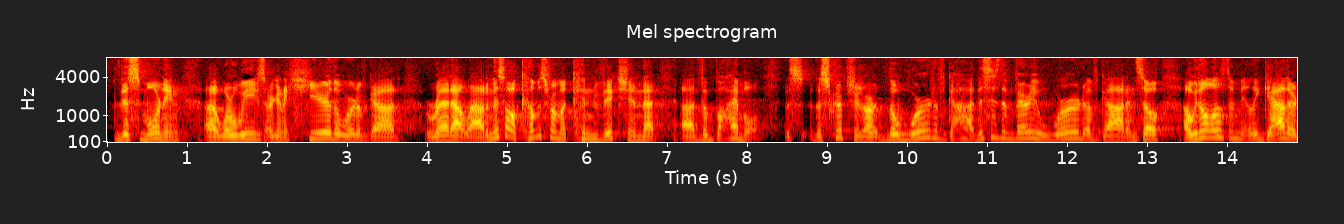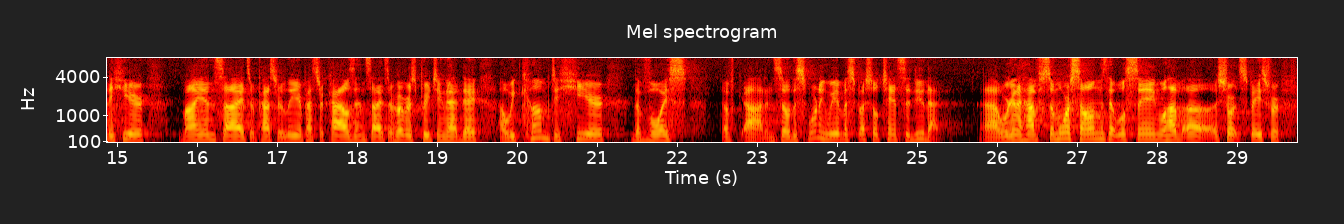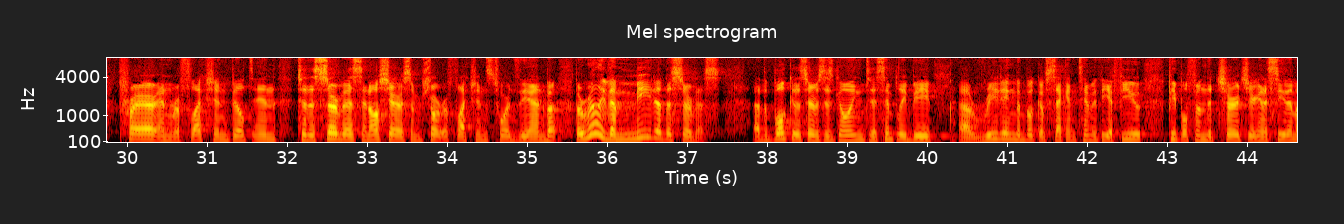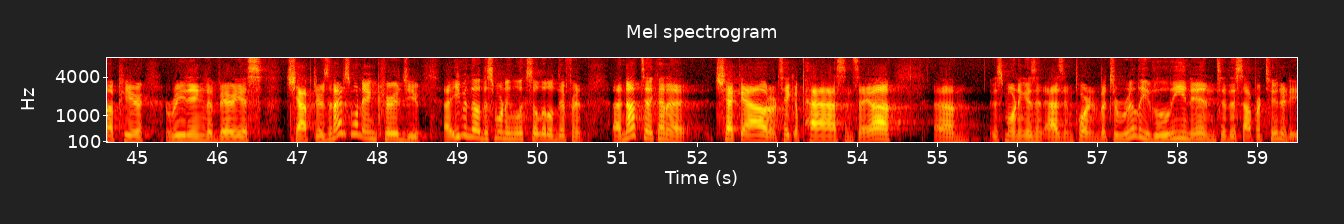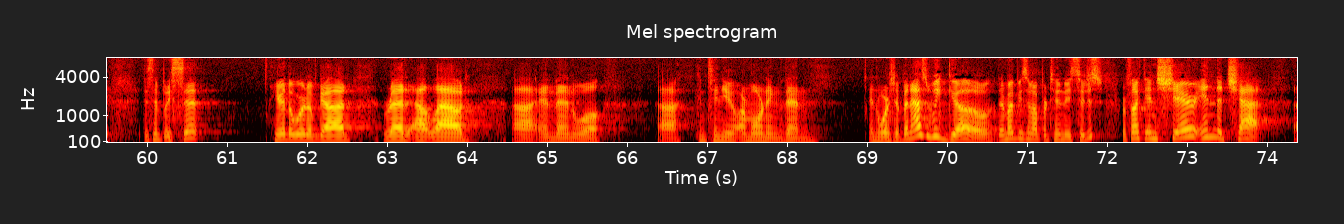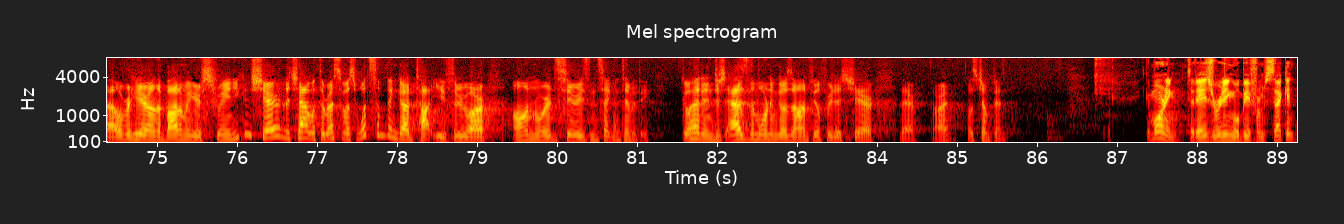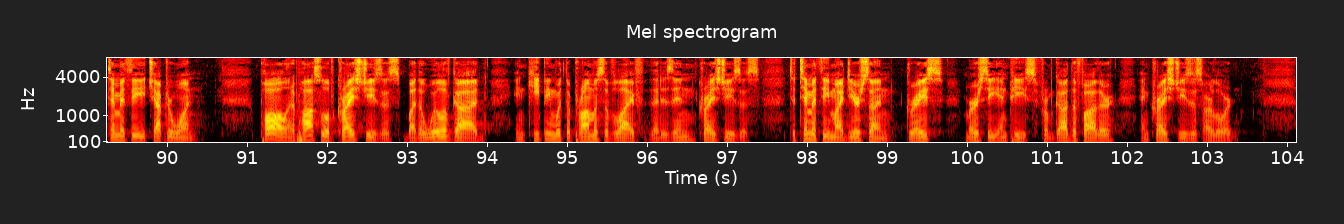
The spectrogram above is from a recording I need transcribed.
this morning, uh, where we are going to hear the Word of God read out loud. And this all comes from a conviction that uh, the Bible, the, the scriptures are the Word of God. This is the very Word of God. And so uh, we don't ultimately gather to hear my insights or Pastor Lee or Pastor Kyle's insights or whoever's preaching that day. Uh, we come to hear the voice of God. And so this morning we have a special chance to do that. Uh, we're going to have some more songs that we'll sing. We'll have a, a short space for prayer and reflection built in to the service, and I'll share some short reflections towards the end. But, but really, the meat of the service uh, the bulk of the service is going to simply be uh, reading the book of Second Timothy. A few people from the church, you're going to see them up here reading the various chapters. And I just want to encourage you, uh, even though this morning looks a little different, uh, not to kind of check out or take a pass and say, ah, um, this morning isn't as important, but to really lean into this opportunity to simply sit, hear the word of God read out loud, uh, and then we'll uh, continue our morning then in worship. And as we go, there might be some opportunities to just reflect and share in the chat. Uh, over here on the bottom of your screen, you can share in the chat with the rest of us what's something God taught you through our Onward series in 2 Timothy. Go ahead and just as the morning goes on, feel free to share there. All right, let's jump in. Good morning. Today's reading will be from 2 Timothy chapter 1. Paul, an apostle of Christ Jesus, by the will of God, in keeping with the promise of life that is in Christ Jesus. To Timothy, my dear son, grace, mercy, and peace from God the Father and Christ Jesus our Lord.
